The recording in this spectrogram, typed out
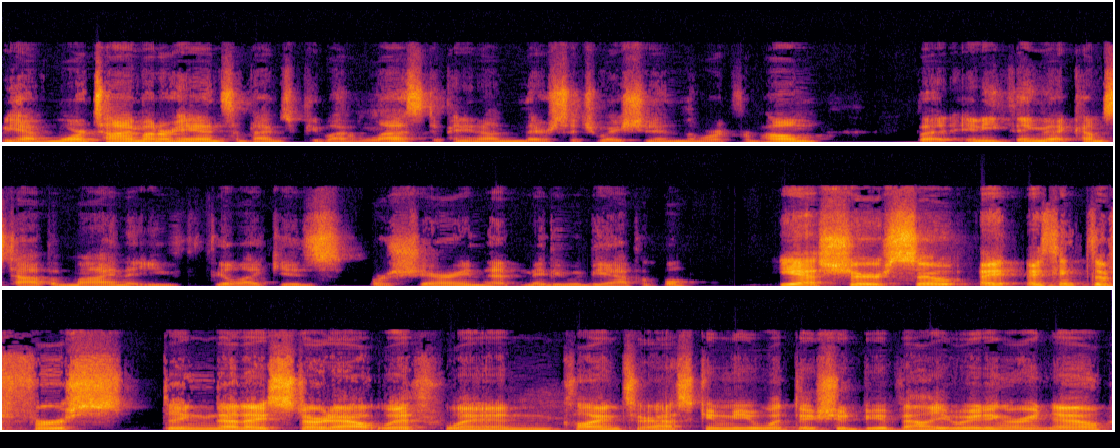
we have more time on our hands, sometimes people have less depending on their situation and the work from home but anything that comes top of mind that you feel like is worth sharing that maybe would be applicable? Yeah, sure. So I, I think the first thing that I start out with when clients are asking me what they should be evaluating right now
